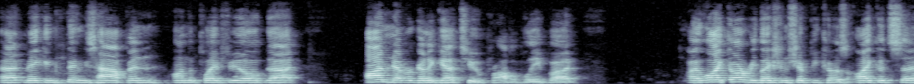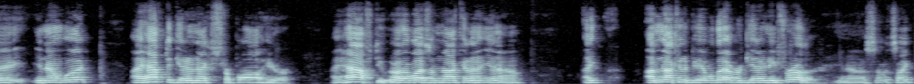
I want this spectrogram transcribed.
at making things happen on the playfield that I'm never going to get to probably, but I liked our relationship because I could say, you know what, I have to get an extra ball here. I have to, otherwise I'm not going to, you know, I I'm not going to be able to ever get any further, you know. So it's like,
